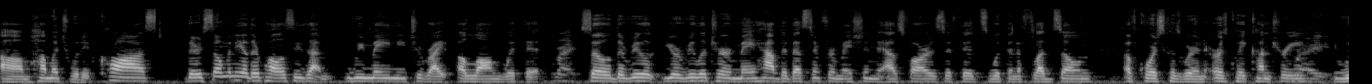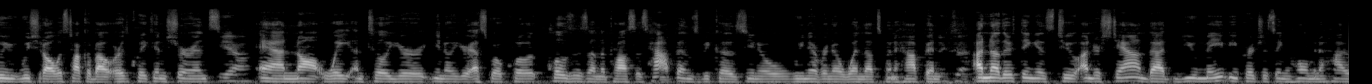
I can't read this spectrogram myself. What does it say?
um, how much would it cost there's so many other policies that we may need to write along with it. Right. So the real your realtor may have the best information as far as if it's within a flood zone of course, because we're in earthquake country, right. we, we should always talk about earthquake insurance yeah. and not wait until your, you know, your escrow clo- closes and the process happens because, you know, we never know when that's going to happen. Exactly. Another thing is to understand that you may be purchasing a home in a high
